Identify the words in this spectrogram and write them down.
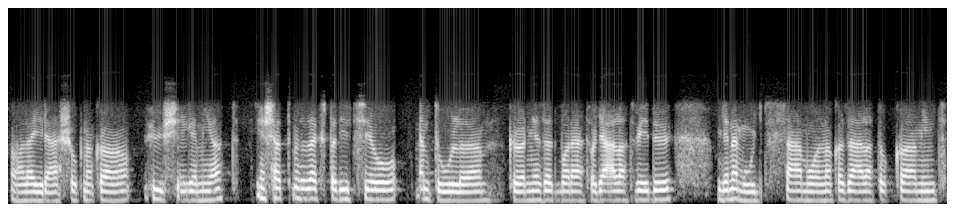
a leírásoknak a hűsége miatt. És hát ez az expedíció nem túl környezetbarát vagy állatvédő, ugye nem úgy számolnak az állatokkal, mint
